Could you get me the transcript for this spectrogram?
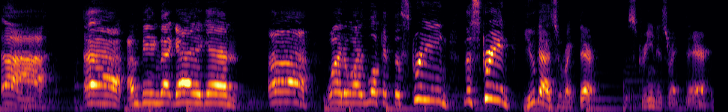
Ah! Ah! I'm being that guy again! Ah! Why do I look at the screen? The screen! You guys are right there. The screen is right there.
